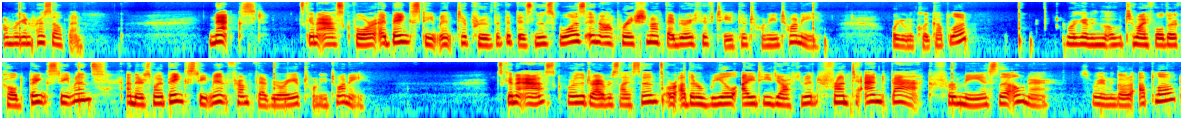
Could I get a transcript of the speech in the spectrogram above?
and we're going to press open. Next, it's going to ask for a bank statement to prove that the business was in operation on February 15th of 2020. We're going to click upload we're going to go to my folder called Bank Statements, and there's my bank statement from February of 2020. It's going to ask for the driver's license or other real ID document front and back for me as the owner. So we're going to go to Upload.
